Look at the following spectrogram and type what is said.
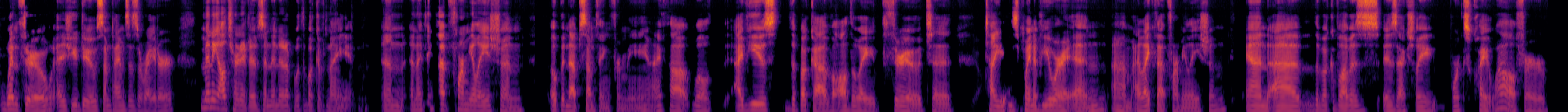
went through, as you do sometimes as a writer, many alternatives and ended up with the Book of Night. And and I think that formulation opened up something for me. I thought, well, I've used the book of all the way through to tell you whose point of view we're in. Um, I like that formulation, and uh, the Book of Love is is actually works quite well for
